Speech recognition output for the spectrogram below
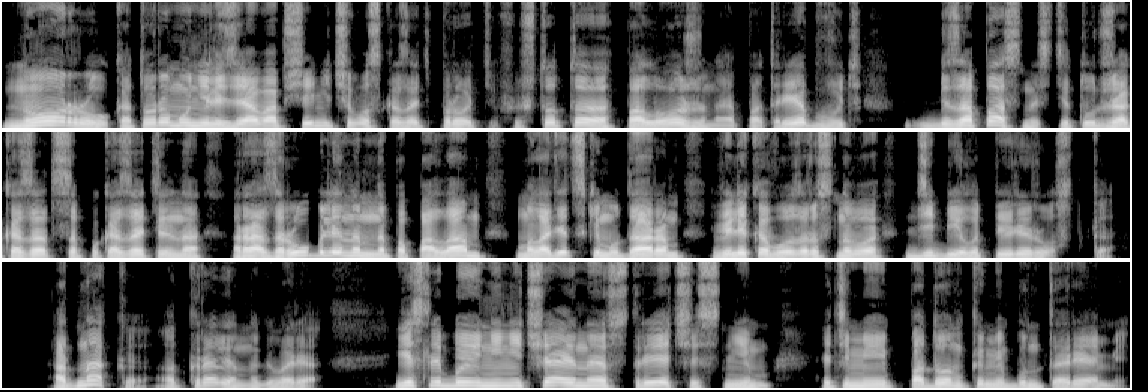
Нору, которому нельзя вообще ничего сказать против, и что-то положенное потребовать, безопасности тут же оказаться показательно разрубленным напополам молодецким ударом великовозрастного дебила-переростка. Однако, откровенно говоря, если бы не нечаянная встреча с ним, этими подонками-бунтарями,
